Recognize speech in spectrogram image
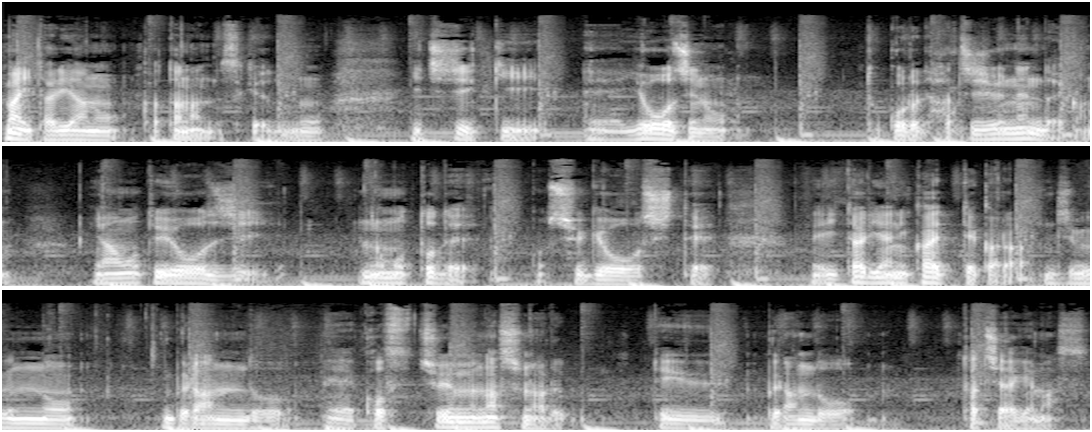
まあ、イタリアの方なんですけれども一時期、えー、幼児のところで80年代かな山本幼児のもとで修行をしてイタリアに帰ってから自分のブランド、えー、コスチュームナショナルっていうブランドを立ち上げます。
